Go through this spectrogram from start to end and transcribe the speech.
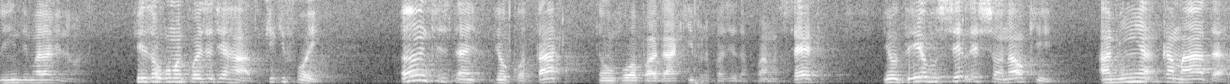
linda e maravilhosa. Fiz alguma coisa de errado. O que, que foi? Antes de eu cotar, então vou apagar aqui para fazer da forma certa, eu devo selecionar o que? A minha camada.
